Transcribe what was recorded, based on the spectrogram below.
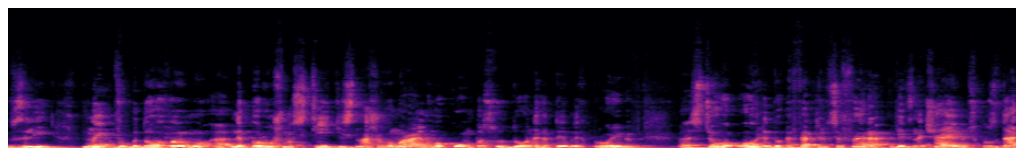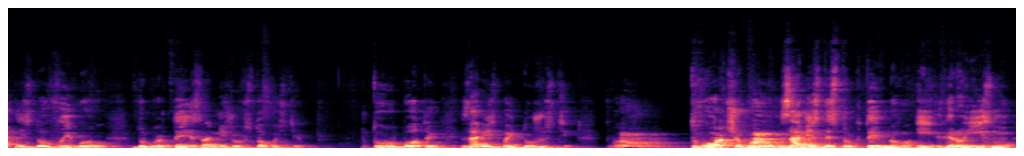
в злі. Ми вибудовуємо е, непорушну стійкість нашого морального компасу до негативних проявів. Е, З цього огляду ефект Люцифера відзначає людську здатність до вибору доброти замість жорстокості, турботи замість байдужості, творчого замість деструктивного і героїзму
